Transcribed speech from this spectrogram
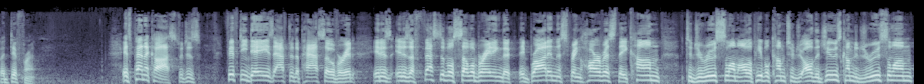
but different. It's Pentecost, which is 50 days after the Passover. It, it, is, it is a festival celebrating that they brought in the spring harvest. They come to Jerusalem. All the people come to, all the Jews come to Jerusalem.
